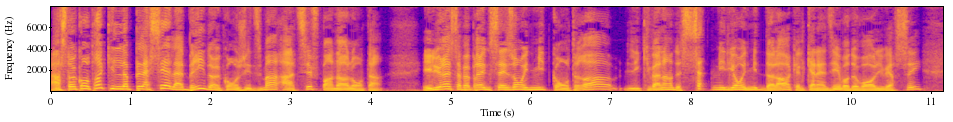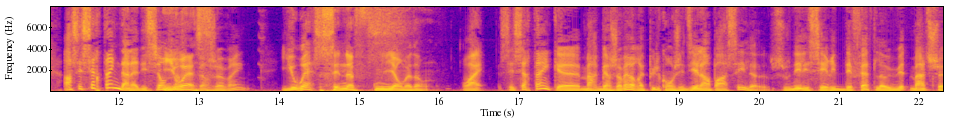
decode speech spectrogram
Alors, c'est un contrat qui l'a placé à l'abri d'un congédiement hâtif pendant longtemps. Il lui reste à peu près une saison et demie de contrat, l'équivalent de 7 millions et demi de dollars que le Canadien va devoir lui verser. Alors, c'est certain que dans la décision de US. Bergevin, US. C'est 9 millions, madame. Ouais, c'est certain que Marc Bergevin aurait pu le congédier l'an passé. Là. Vous vous souvenez les séries de défaites, là, huit matchs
